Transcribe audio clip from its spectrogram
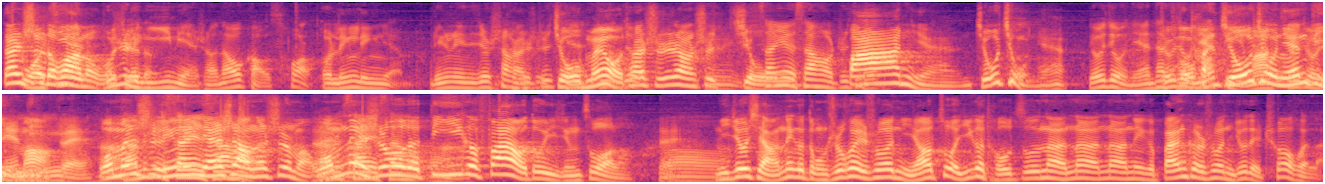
但是的话呢，不是零一年是吧？那我搞错了。我，零零年，零零年就上市之前。九没有，它实际上是九三月三号之前。八年，九九年，九九年，九九年九九年底嘛。对，我们是零零年上的市嘛。我们那时候的第一个 file 都已经做了。对，你就想那个董事会说你要做一个投资，那那那那个 banker 说你就得撤回来。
